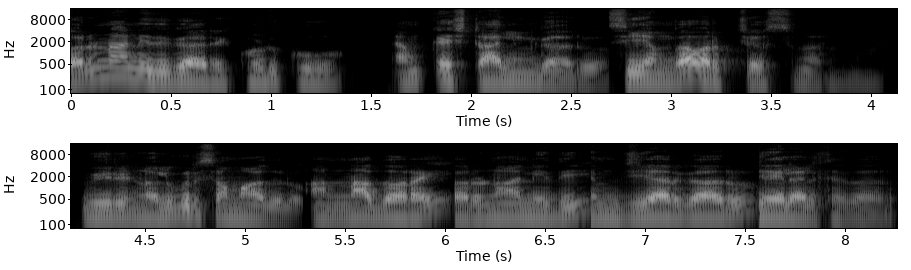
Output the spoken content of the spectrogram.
కరుణానిధి గారి కొడుకు ఎంకే స్టాలిన్ గారు సీఎం గా వర్క్ చేస్తున్నారు అన్నమాట. వీరి నలుగురి సమాధులు అన్నాదొరై కరుణానిధి ఎంజీఆర్ గారు జయలలిత గారు.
